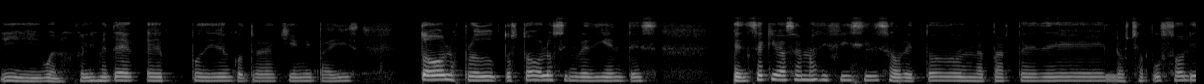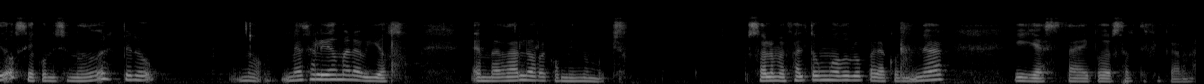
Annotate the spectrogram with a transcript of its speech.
Y bueno, felizmente he podido encontrar aquí en mi país todos los productos, todos los ingredientes. Pensé que iba a ser más difícil, sobre todo en la parte de los champús sólidos y acondicionadores, pero no, me ha salido maravilloso. En verdad lo recomiendo mucho. Solo me falta un módulo para combinar y ya está, y poder certificarme.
